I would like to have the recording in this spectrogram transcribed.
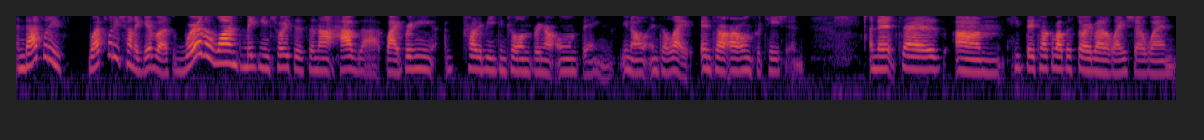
And that's what he's that's what he's trying to give us. We're the ones making choices to not have that by bringing, trying to be in control and bring our own things, you know, into life, into our own fruition. And then it says, um, he, they talk about the story about Elisha when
